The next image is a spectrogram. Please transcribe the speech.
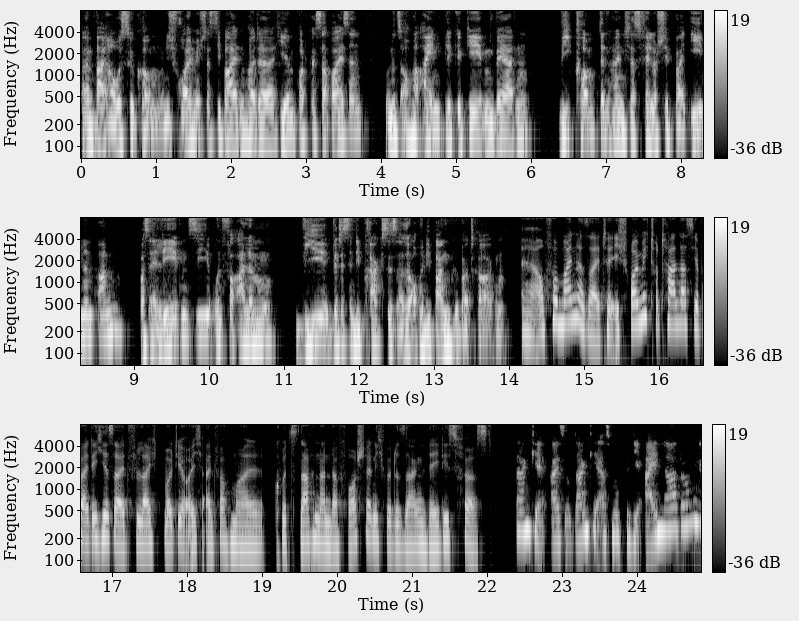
ähm, bei rausgekommen. Und ich freue mich, dass die beiden heute hier im Podcast dabei sind und uns auch mal Einblicke geben werden. Wie kommt denn eigentlich das Fellowship bei Ihnen an? Was erleben Sie? Und vor allem, wie wird es in die Praxis, also auch in die Bank übertragen? Äh, auch von meiner Seite. Ich freue mich total, dass ihr beide hier seid. Vielleicht wollt ihr euch einfach mal kurz nacheinander vorstellen. Ich würde sagen, Ladies first. Danke. Also danke erstmal für die Einladung.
